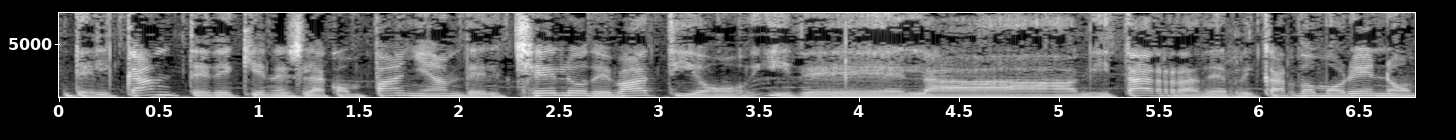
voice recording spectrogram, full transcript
del cante de quienes le acompañan, del cello de Batio y de la guitarra de Ricardo Moreno,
